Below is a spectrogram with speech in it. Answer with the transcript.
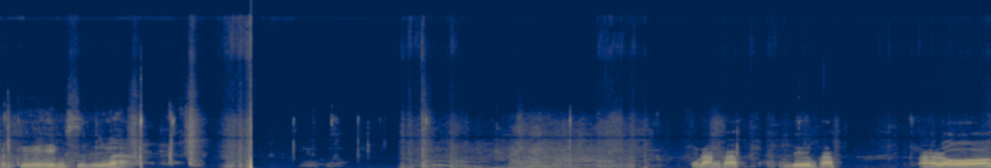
กางเกงเสื้อหลังครับเหมือนเดิมครับป้ารอง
